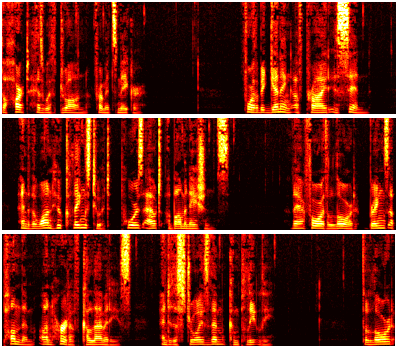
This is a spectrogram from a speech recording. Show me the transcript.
The heart has withdrawn from its Maker. For the beginning of pride is sin, and the one who clings to it pours out abominations. Therefore the Lord brings upon them unheard of calamities, and destroys them completely. The Lord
